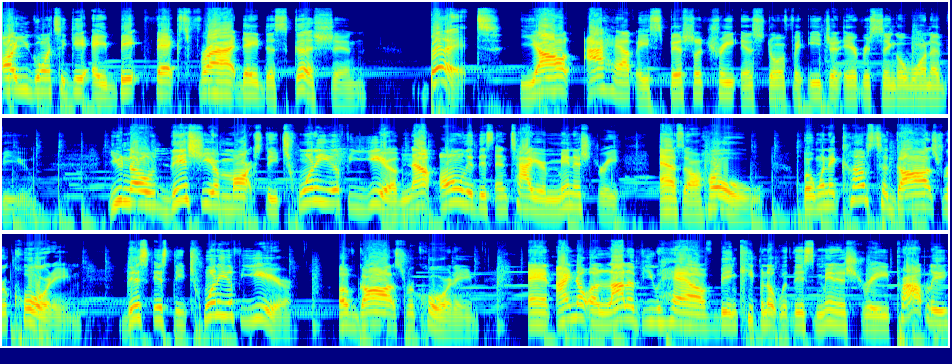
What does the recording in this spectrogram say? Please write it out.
are you going to get a Big Facts Friday discussion, but y'all, I have a special treat in store for each and every single one of you. You know, this year marks the 20th year of not only this entire ministry as a whole, but when it comes to God's recording, this is the 20th year of God's recording. And I know a lot of you have been keeping up with this ministry probably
